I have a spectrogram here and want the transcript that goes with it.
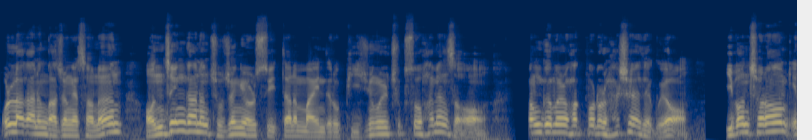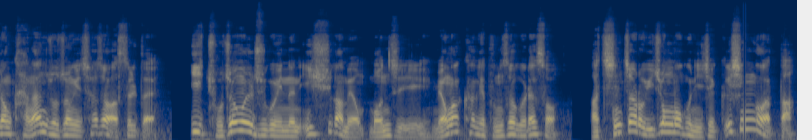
올라가는 과정에서는 언젠가는 조정이 올 수 있다는 마인드로 비중을 축소하면서 현금을 확보를 하셔야 되고요. 이번처럼 이런 강한 조정이 찾아왔을 때 이 조정을 주고 있는 이슈가 며- 뭔지 명확하게 분석을 해서 아 진짜로 이 종목은 이제 끝인 것 같다.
